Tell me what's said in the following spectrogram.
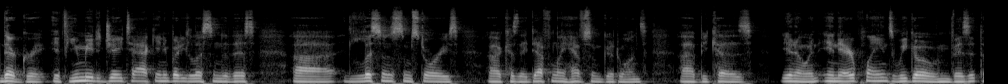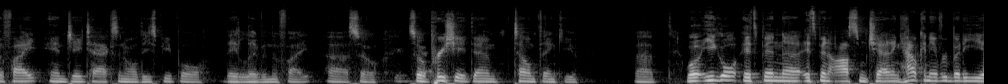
they're great. If you meet a JTAC, anybody listen to this, uh, listen to some stories because uh, they definitely have some good ones. Uh, because you know, in, in airplanes, we go and visit the fight, and JTACs and all these people they live in the fight. Uh, so so appreciate them. Tell them thank you. Uh, well, Eagle, it's been uh, it's been awesome chatting. How can everybody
